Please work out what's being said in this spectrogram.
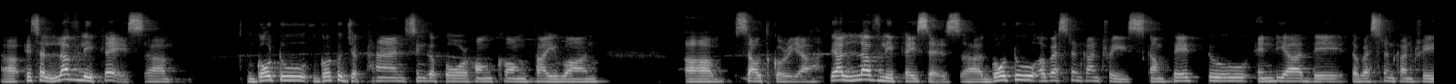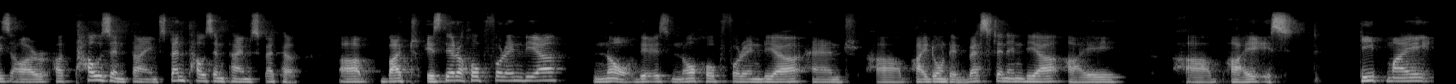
Uh, it's a lovely place. Um, go to go to Japan, Singapore, Hong Kong, Taiwan, uh, South Korea. They are lovely places. Uh, go to Western countries. Compared to India, they the Western countries are a thousand times, ten thousand times better. Uh, but is there a hope for India? No, there is no hope for India, and uh, I don't invest in India. I uh, I keep my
